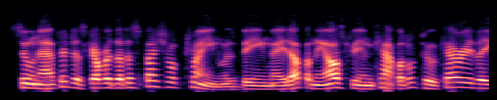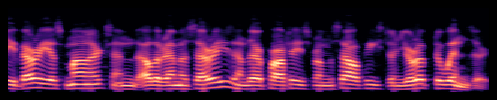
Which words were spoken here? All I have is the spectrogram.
soon after discovered that a special train was being made up in the Austrian capital to carry the various monarchs and other emissaries and their parties from southeastern Europe to Windsor.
